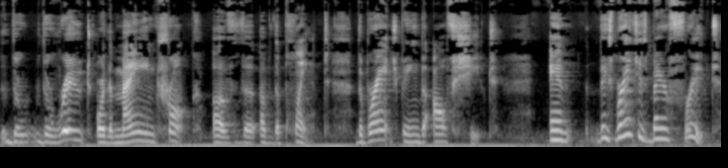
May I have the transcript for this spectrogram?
the, the root or the main trunk of the, of the plant. The branch being the offshoot. And these branches bear fruit.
